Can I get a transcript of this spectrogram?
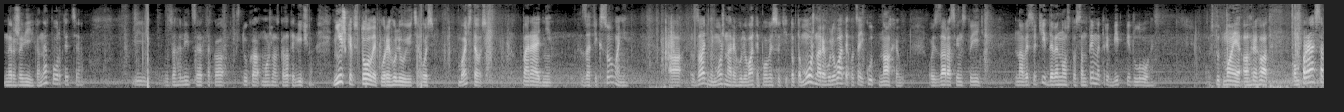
Нержавійка не портиться. І взагалі це така штука, можна сказати, вічна. Ніжки в столику регулюються. Ось, бачите, ось передні зафіксовані, а задні можна регулювати по висоті. Тобто можна регулювати оцей кут нахилу. Ось зараз він стоїть на висоті 90 см від підлоги. Ось тут має агрегат компресор,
